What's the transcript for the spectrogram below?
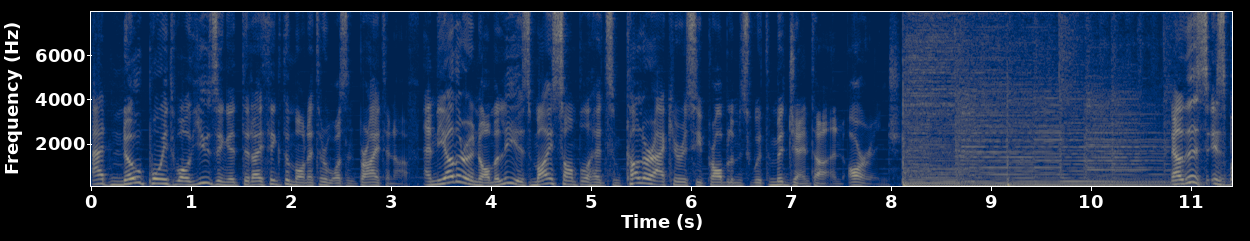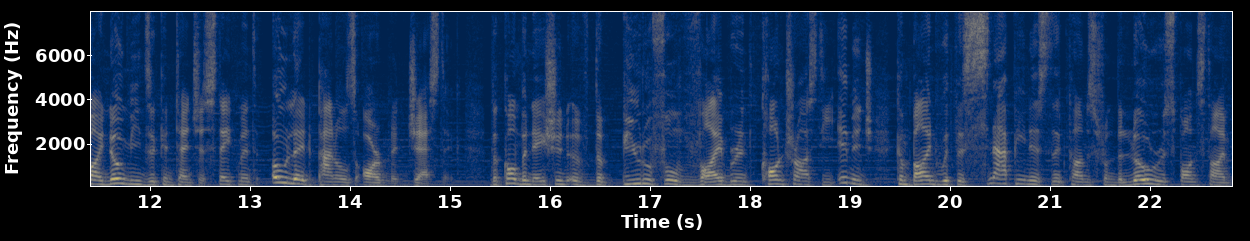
At no point while using it did I think the monitor wasn't bright enough. And the other anomaly is my sample had some color accuracy problems with magenta and orange. Now this is by no means a contentious statement, OLED panels are majestic. The combination of the beautiful, vibrant, contrasty image combined with the snappiness that comes from the low response time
